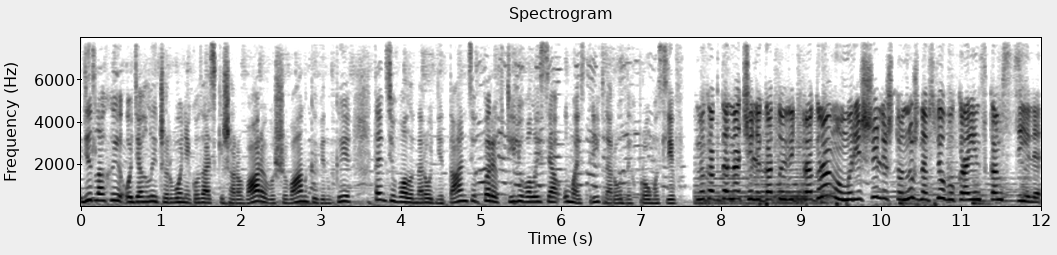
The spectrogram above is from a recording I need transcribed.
Дітлахи одягли червоні козацькі шаровари, вишиванки, вінки, танцювали народні танці, перевтілювалися у майстрів народних промислів. Мы когда начали готовить программу, мы решили, что нужно все в украинском стиле.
